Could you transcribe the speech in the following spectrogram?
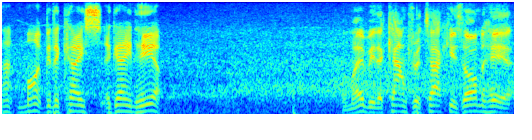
that might be the case again here. Well, maybe the counter-attack is on here.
